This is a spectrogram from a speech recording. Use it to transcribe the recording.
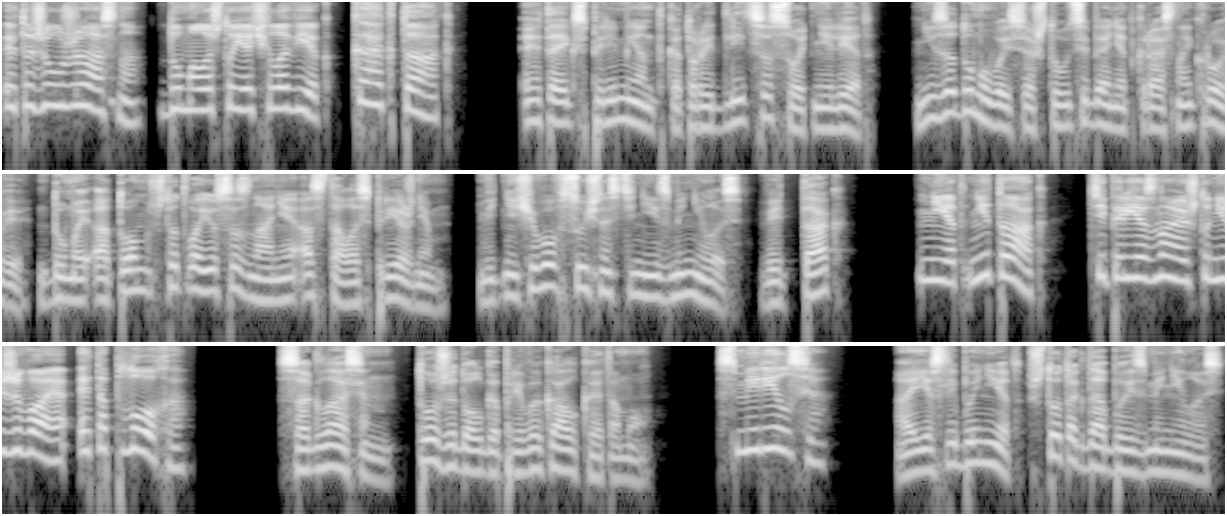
«Это же ужасно! Думала, что я человек. Как так?» «Это эксперимент, который длится сотни лет. Не задумывайся, что у тебя нет красной крови. Думай о том, что твое сознание осталось прежним. Ведь ничего в сущности не изменилось. Ведь так?» «Нет, не так. Теперь я знаю, что не живая. Это плохо». «Согласен. Тоже долго привыкал к этому». «Смирился?» «А если бы нет, что тогда бы изменилось?»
